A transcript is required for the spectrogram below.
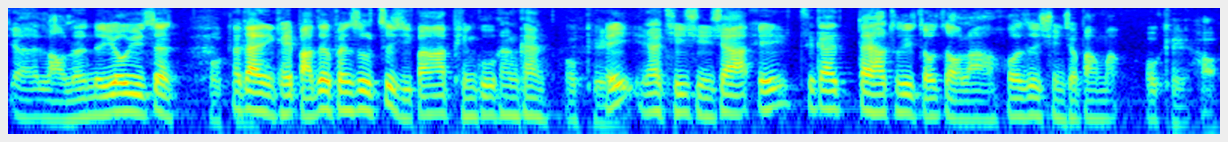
呃老人的忧郁症.那当然你可以把这个分数自己帮他评估看看，OK，哎，要提醒一下，哎，这该带他出去走走啦，或者是寻求帮忙，OK，好，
